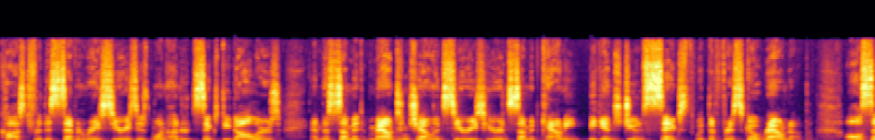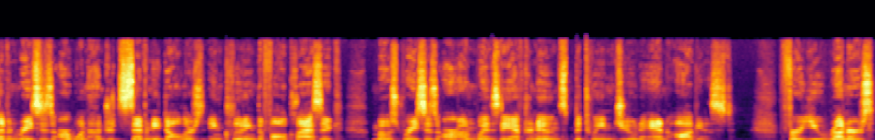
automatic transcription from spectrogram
Cost for this seven race series is $160, and the Summit Mountain Challenge Series here in Summit County begins June 6th with the Frisco Roundup. All seven races are $170, including the Fall Classic. Most races are on Wednesday afternoons between June and August. For you runners,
